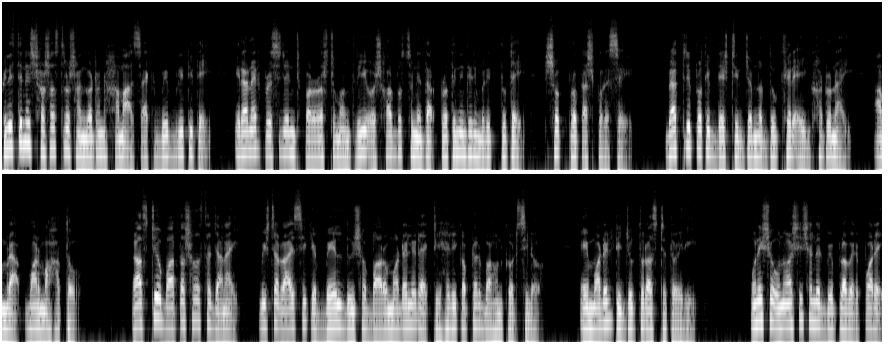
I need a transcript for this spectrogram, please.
ফিলিস্তিনের সশস্ত্র সংগঠন হামাস এক বিবৃতিতে ইরানের প্রেসিডেন্ট, পররাষ্ট্রমন্ত্রী ও সর্বোচ্চ নেতার প্রতিনিধির মৃত্যুতে শোক প্রকাশ করেছে। ভ্রাতৃপ্রতিম দেশটির জন্য দুঃখের এই ঘটনায় আমরা মর্মাহত। রাষ্ট্রীয় বার্তা সংস্থা জানায়, মিস্টার রাইসিকে বেল দুইশো বারো মডেলের একটি হেলিকপ্টার বহন করছিল। এই মডেলটি যুক্তরাষ্ট্রে তৈরি। উনিশশো উনআশি সালের বিপ্লবের পরে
